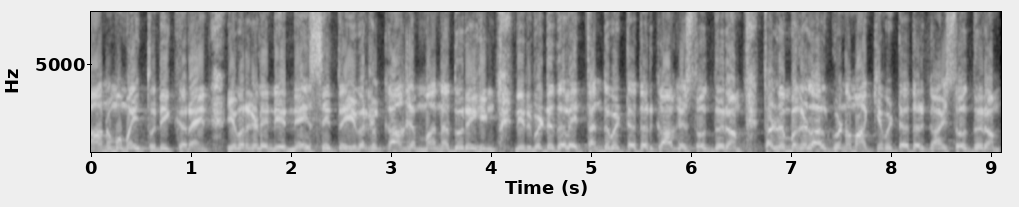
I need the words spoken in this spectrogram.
நானும் உம்மை துதிக்கிறேன். இவர்களை நீர் நேசித்து இவர்களுக்காக மனதுருகி நீர் விடுதலை தந்துவிட்டு விட்டதற்காக ஸ்தோத்திரம். தழும்புகளால் குணமாக்கி விட்டதற்காய் ஸ்தோத்திரம்.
